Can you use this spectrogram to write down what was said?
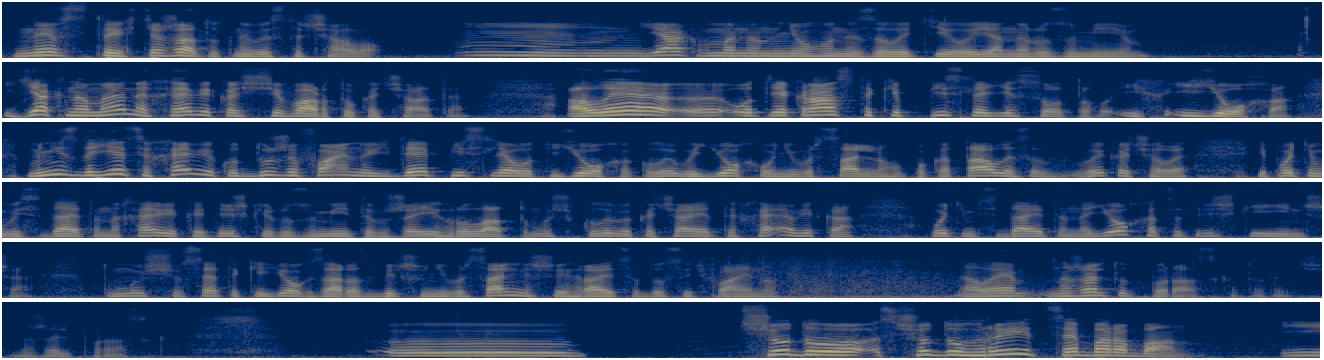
Не встиг, тяжа тут не вистачало. М, Як в мене на нього не залетіло, я не розумію. Як на мене, Хевіка ще варто качати. Але е, от якраз таки після Єсотого і, і Йоха. Мені здається, Хевік от дуже файно йде після от Йоха, коли ви Йоха універсального покатали, викачали, і потім ви сідаєте на Хевіка і трішки розумієте вже ігролад. Тому що коли ви качаєте Хевіка, потім сідаєте на Йоха, це трішки інше. Тому що все-таки Йох зараз більш універсальніший, грається досить файно. Але, на жаль, тут поразка, до речі. На жаль, поразка. Е, щодо, щодо гри, це барабан. І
